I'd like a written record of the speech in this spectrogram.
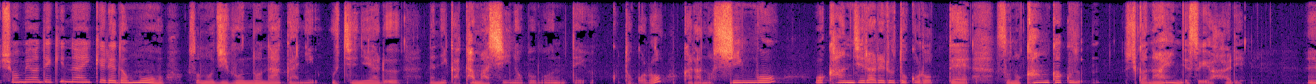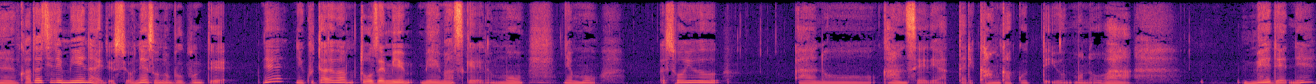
証明はできないけれどもその自分の中に内にある何か魂の部分っていうところからの信号を感じられるところってその感覚しかないんですやはり、うん、形で見えないですよねその部分って。ね肉体は当然見え見えますけれども。でもそういうあの感性であったり感覚っていうものは目でね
